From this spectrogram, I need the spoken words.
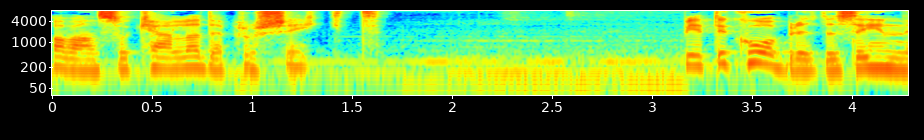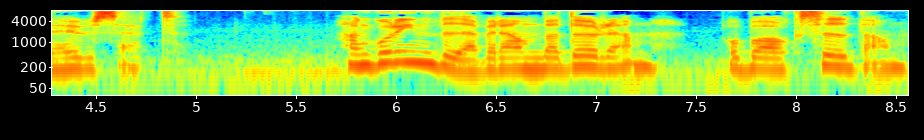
av hans så kallade projekt. BTK bryter sig in i huset. Han går in via verandadörren på baksidan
